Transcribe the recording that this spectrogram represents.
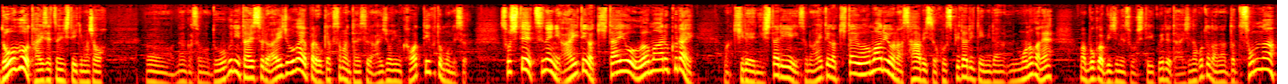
道具を大切にしていきましょう、うん、なんかその道具に対する愛情がやっぱりお客様に対する愛情にも変わっていくと思うんですそして常に相手が期待を上回るくらいまあ、綺麗にしたりその相手が期待を上回るようなサービスホスピタリティみたいなものがね、まあ、僕はビジネスをしていく上で大事なことだな。だってそんな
